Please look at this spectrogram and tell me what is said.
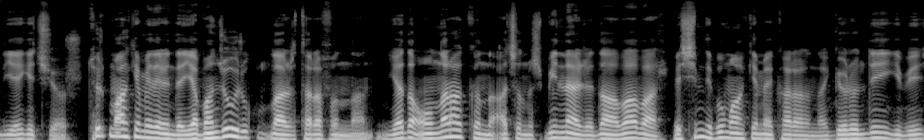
diye geçiyor. Türk mahkemelerinde yabancı uyruklular tarafından ya da onlar hakkında açılmış binlerce dava var ve şimdi bu mahkeme kararında görüldüğü gibi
